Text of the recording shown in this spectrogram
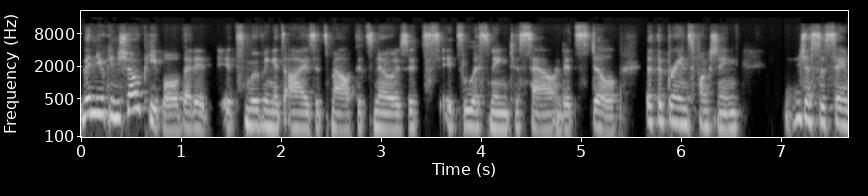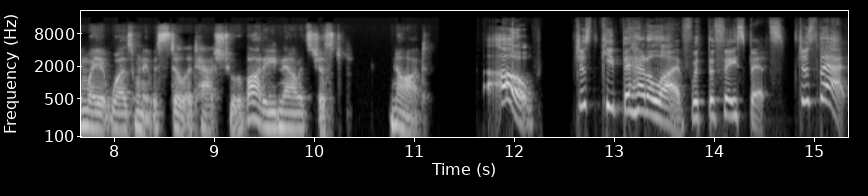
then you can show people that it, it's moving its eyes its mouth its nose it's it's listening to sound it's still that the brain's functioning just the same way it was when it was still attached to a body. Now it's just not. Oh, just keep the head alive with the face bits. Just that.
